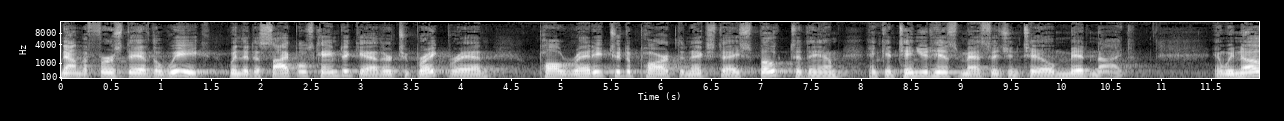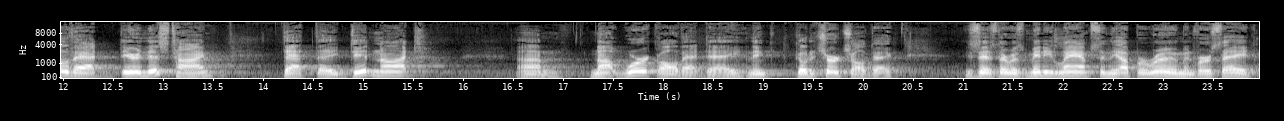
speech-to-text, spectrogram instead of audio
Now, on the first day of the week, when the disciples came together to break bread, Paul, ready to depart the next day, spoke to them and continued his message until midnight. And we know that during this time, that they did not um, not work all that day and then go to church all day. He says there was many lamps in the upper room in verse 8,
